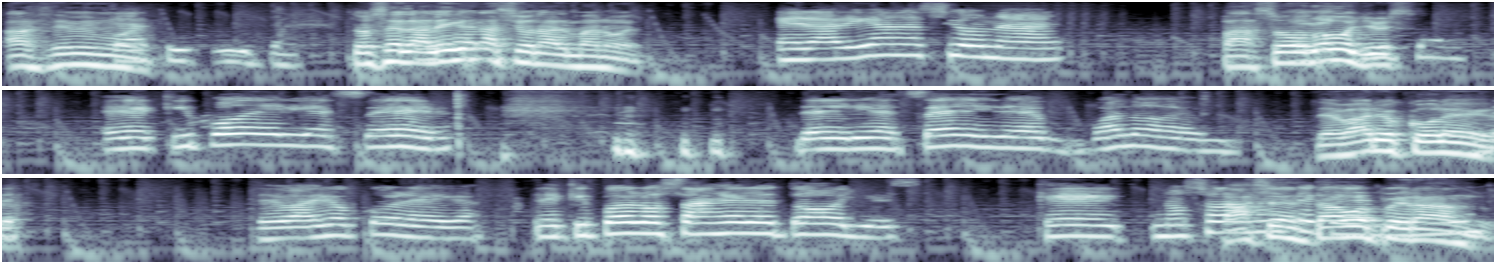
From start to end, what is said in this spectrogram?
Así mismo. Entonces, la Liga Nacional, Manuel. En la Liga Nacional. Pasó Dodgers. el equipo de Eliezer. de Eliezer y de, bueno, de, varios colegas. De, varios colegas. El equipo de Los Ángeles Dodgers. Que no solamente. Está sentado esperando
